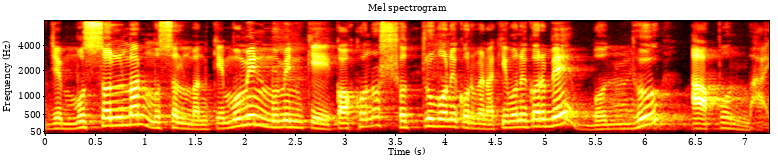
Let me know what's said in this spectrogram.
যে মুসলমান মুসলমানকে, মুমিন মুমিনকে কখনো শত্রু মনে করবে না। কি মনে করবে? বন্ধু, আপন ভাই।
